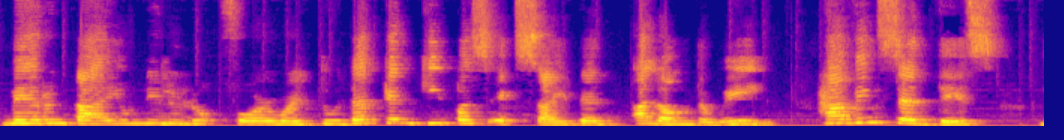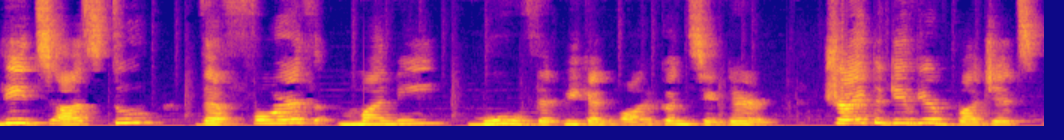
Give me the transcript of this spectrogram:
meron tayong nilulook forward to that can keep us excited along the way. Having said this, leads us to the fourth money move that we can all consider. Try to give your budgets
